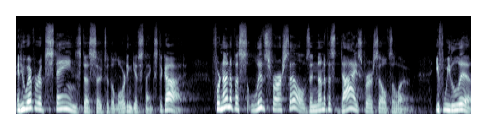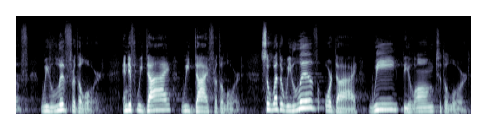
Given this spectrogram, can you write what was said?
And whoever abstains does so to the Lord and gives thanks to God. For none of us lives for ourselves, and none of us dies for ourselves alone. If we live, we live for the Lord. And if we die, we die for the Lord. So whether we live or die, we belong to the Lord.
